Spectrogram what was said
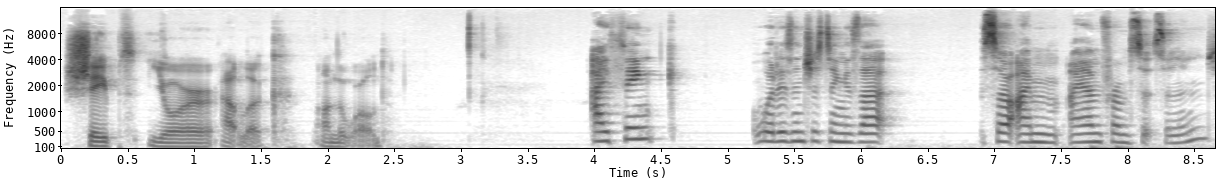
shaped your outlook on the world? I think what is interesting is that so I'm I am from Switzerland.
